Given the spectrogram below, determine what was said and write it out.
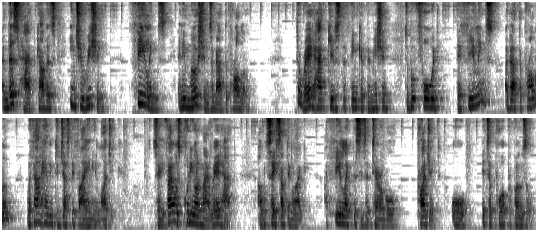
And this hat covers intuition, feelings, and emotions about the problem. The red hat gives the thinker permission to put forward their feelings about the problem without having to justify any logic. So if I was putting on my red hat, I would say something like, I feel like this is a terrible project or it's a poor proposal.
